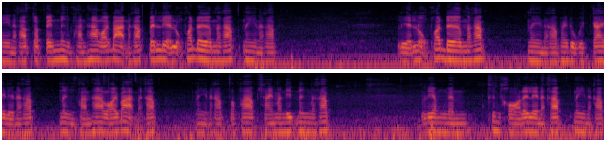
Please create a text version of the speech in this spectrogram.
นี่นะครับจะเป็นหนึ่งพันห้าร้อยบาทนะครับ เป็นเหรียญหลวงพ่อเดิมนะครับ นี่นะครับ เหรียญหลวงพ่อเดิมนะครับ นี่นะครับ ให้ดูใกล้ๆเลยนะครับหนึ่งพันห้าร้อยบาทนะครับ นี่นะครับ สภาพใช้มานิดนึงนะครับเลี่ยมเงินขึ้นคอได้เลยนะครับ นี่นะครับ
